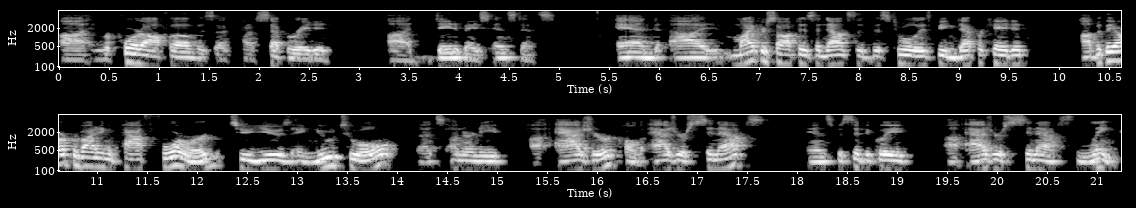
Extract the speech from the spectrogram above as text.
uh, and report off of as a kind of separated uh, database instance. And Microsoft has announced that this tool is being deprecated, but they are providing a path forward to use a new tool that's underneath uh, Azure called Azure Synapse and specifically uh, Azure Synapse Link.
